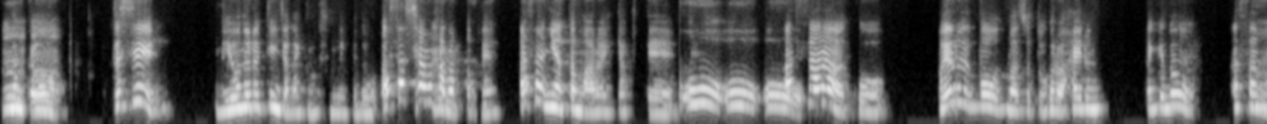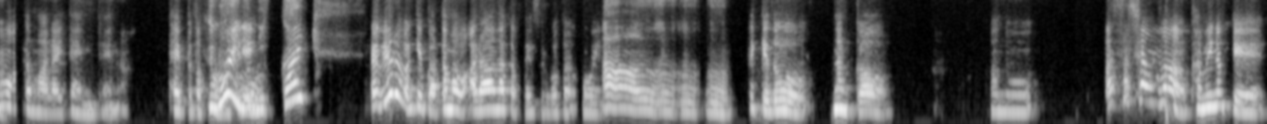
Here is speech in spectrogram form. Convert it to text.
うなんか、私、美容のルーティンじゃないかもしれないけど、朝シャン派だったのね。朝に頭洗いたくて、おおおお朝、こう、まあ夜も、まあ、ちょっとお風呂入るんだけど、朝も頭洗いたいみたいなタイプだったすごいね、んだけど2回夜は結構頭を洗わなかったりすることが多い。ああ、うんうんうんうん。だけど、なんか、あの、朝シャンは髪の毛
